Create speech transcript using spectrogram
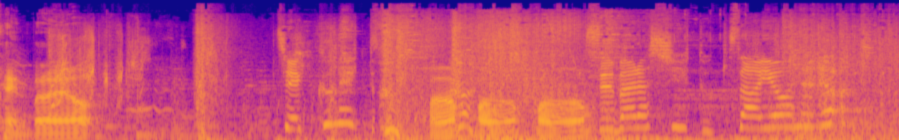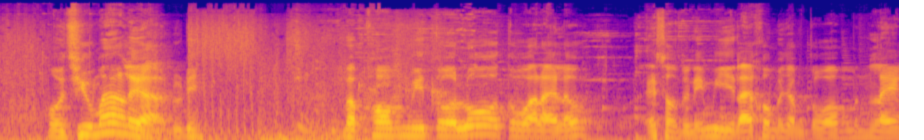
แข็งไปแล้ว チェックメイト ป๊าบป๊าบป๊าบ 素晴らしい時さようなら โหชิลมากเลยอ่ะ ดูดิ แบบพอมันมีตัวโล่ตัวอะไรแล้วไอ้สองตัวนี้มีไลท์คนประจำตัวมันแรง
